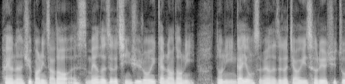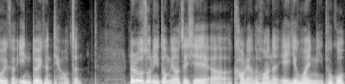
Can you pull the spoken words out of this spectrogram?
还有呢去帮你找到呃什么样的这个情绪容易干扰到你，然后你应该用什么样的这个交易策略去做一个应对跟调整。那如果说你都没有这些呃考量的话呢，也也欢迎你透过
